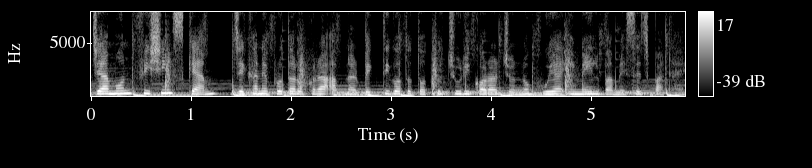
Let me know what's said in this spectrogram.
যেমন ফিশিং স্ক্যাম, যেখানে প্রতারকরা আপনার ব্যক্তিগত তথ্য চুরি করার জন্য ভুয়া ইমেইল বা মেসেজ পাঠায়।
